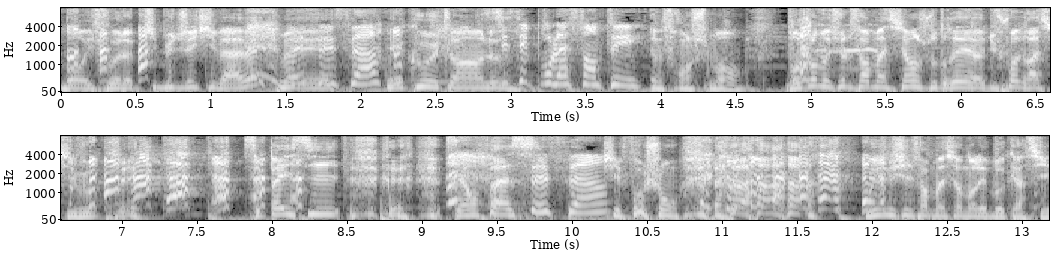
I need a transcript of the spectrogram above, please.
Bon il faut le petit budget qui va avec mais Ouais, c'est ça. écoute hein, le- Si c'est pour la santé. Euh, franchement. Bonjour monsieur le pharmacien, je voudrais euh, du foie gras s'il vous plaît. C'est pas ici, c'est en face. C'est ça. Chez Fauchon. oui, chez le pharmacien dans les beaux quartiers.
